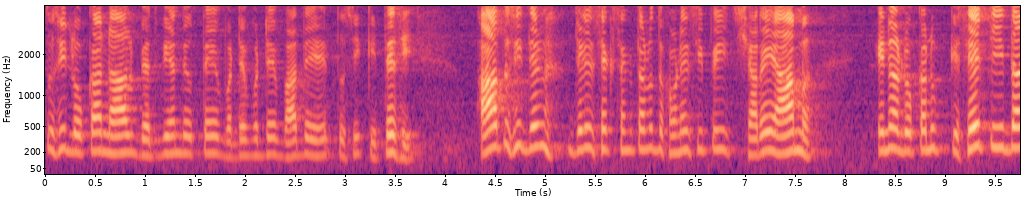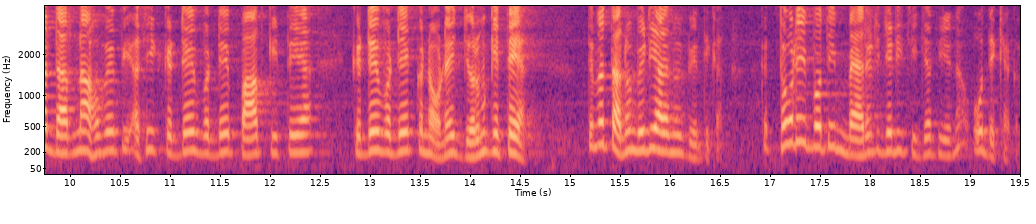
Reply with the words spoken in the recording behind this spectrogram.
ਤੁਸੀਂ ਲੋਕਾਂ ਨਾਲ ਬੇਅਦਬੀਆਂ ਦੇ ਉੱਤੇ ਵੱਡੇ ਵੱਡੇ ਵਾਅਦੇ ਤੁਸੀਂ ਕੀਤੇ ਸੀ। ਆ ਤੁਸੀਂ ਦਿਨ ਜਿਹੜੇ ਸਿੱਖ ਸੰਗਤਾਂ ਨੂੰ ਦਿਖਾਉਣੇ ਸੀ ਵੀ ਸ਼ਰੇਆਮ ਇਹਨਾਂ ਲੋਕਾਂ ਨੂੰ ਕਿਸੇ ਚੀਜ਼ ਦਾ ਡਰ ਨਾ ਹੋਵੇ ਵੀ ਅਸੀਂ ਕਿੱਡੇ ਵੱਡੇ ਪਾਪ ਕੀਤੇ ਆ, ਕਿੱਡੇ ਵੱਡੇ ਘਿਨਾਉਣੇ ਜੁਰਮ ਕੀਤੇ ਆ। ਤੇ ਮੈਂ ਤੁਹਾਨੂੰ ਮੀਡੀਆ ਵਾਲਿਆਂ ਨੂੰ ਵੀ ਬੇਨਤੀ ਕਰਦਾ ਕਿ ਥੋੜੀ ਬਹੁਤੀ ਮੈਰਿਟ ਜਿਹੜੀ ਚੀਜ਼ਾਂ ਦੀ ਹੈ ਨਾ, ਉਹ ਦੇਖਿਆ ਕਰੋ।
